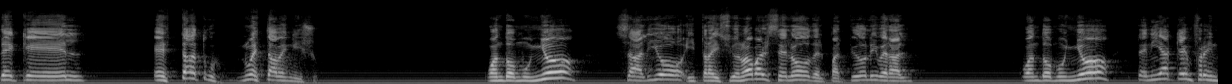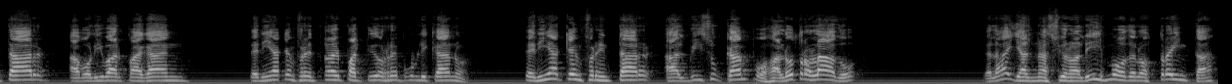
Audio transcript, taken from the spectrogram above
de que el estatus no estaba en issue. Cuando Muñoz salió y traicionó a Barceló del Partido Liberal, cuando Muñoz tenía que enfrentar a Bolívar Pagán, tenía que enfrentar al Partido Republicano, tenía que enfrentar al Albizu Campos al otro lado, ¿verdad? y al nacionalismo de los 30,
